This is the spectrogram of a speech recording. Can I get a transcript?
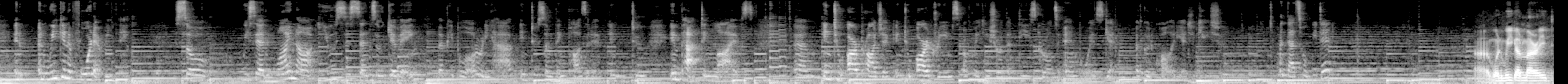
and, and we can afford everything. So said, why not use this sense of giving that people already have into something positive, into impacting lives, um, into our project, into our dreams of making sure that these girls and boys get a good quality education. And that's what we did. Uh, when we got married,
